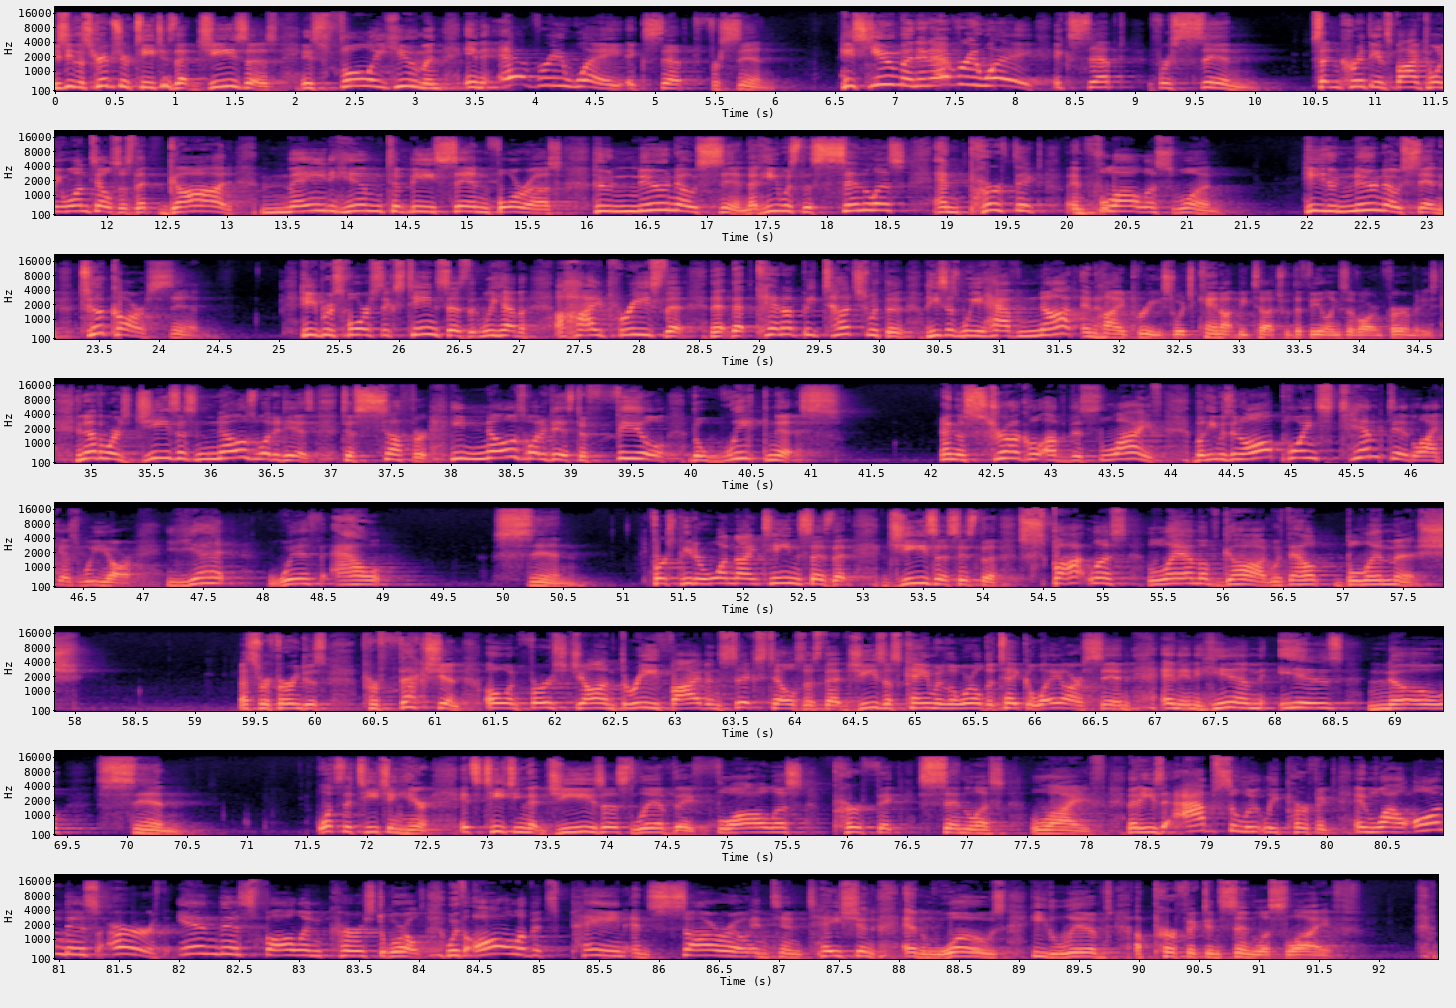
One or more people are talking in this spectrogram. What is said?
You see, the scripture teaches that Jesus is fully human in every way except for sin. He's human in every way except for sin. 2 Corinthians 5:21 tells us that God made him to be sin for us who knew no sin, that he was the sinless and perfect and flawless one. He who knew no sin took our sin Hebrews 4:16 says that we have a, high priest that, that, that cannot be touched with the he says we have not an high priest which cannot be touched with the feelings of our infirmities. In other words, Jesus knows what it is to suffer. He knows what it is to feel the weakness and the struggle of this life, but he was in all points tempted like as we are, yet without sin. 1 Peter 1:19 says that Jesus is the spotless lamb of God without blemish. That's referring to his perfection. Oh, and 1 John 3, 5 and 6 tells us that Jesus came into the world to take away our sin, and in him is no sin. What's the teaching here? It's teaching that Jesus lived a flawless, perfect, sinless life. That he's absolutely perfect. And while on this earth, in this fallen, cursed world, with all of its pain and sorrow and temptation and woes, he lived a perfect and sinless life.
